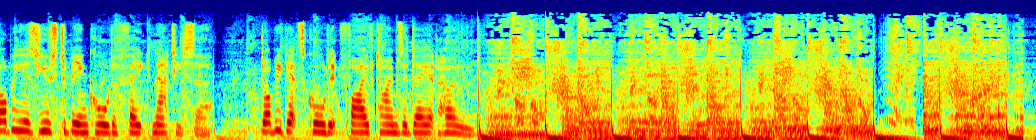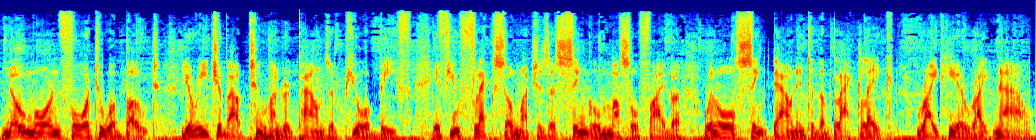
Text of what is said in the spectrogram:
Dobby is used to being called a fake natty, sir. Dobby gets called it five times a day at home. No more'n four to a boat. You're each about 200 pounds of pure beef. If you flex so much as a single muscle fiber, we'll all sink down into the Black Lake, right here, right now.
